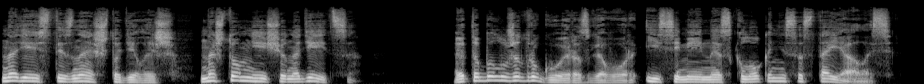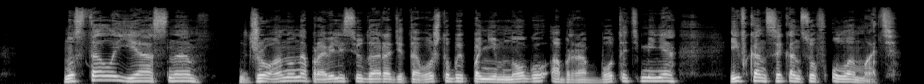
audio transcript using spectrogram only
Надеюсь, ты знаешь, что делаешь. На что мне еще надеяться?» Это был уже другой разговор, и семейная склока не состоялась. Но стало ясно, Джоанну направили сюда ради того, чтобы понемногу обработать меня и в конце концов уломать.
